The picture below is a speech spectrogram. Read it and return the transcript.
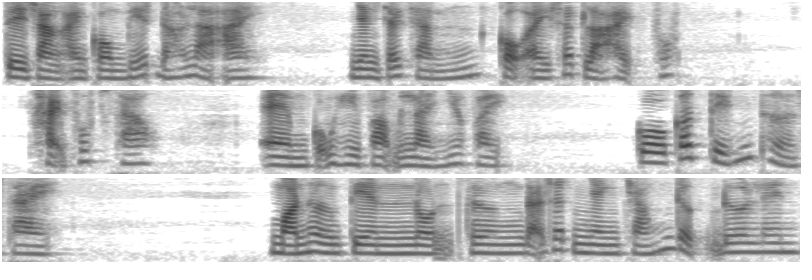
Tuy rằng anh không biết đó là ai, nhưng chắc chắn cậu ấy rất là hạnh phúc. Hạnh phúc sao? Em cũng hy vọng là như vậy. Cô cất tiếng thở dài. Món hương tiền nộn dương đã rất nhanh chóng được đưa lên,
